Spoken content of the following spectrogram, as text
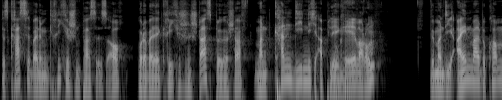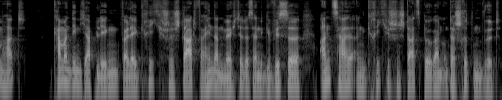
das Krasse bei dem griechischen Pass ist auch, oder bei der griechischen Staatsbürgerschaft, man kann die nicht ablegen. Okay, warum? Wenn man die einmal bekommen hat, kann man die nicht ablegen, weil der griechische Staat verhindern möchte, dass eine gewisse Anzahl an griechischen Staatsbürgern unterschritten wird.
